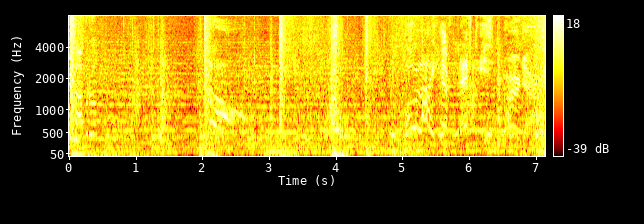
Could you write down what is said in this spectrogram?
cabrón. All I have left is murder.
